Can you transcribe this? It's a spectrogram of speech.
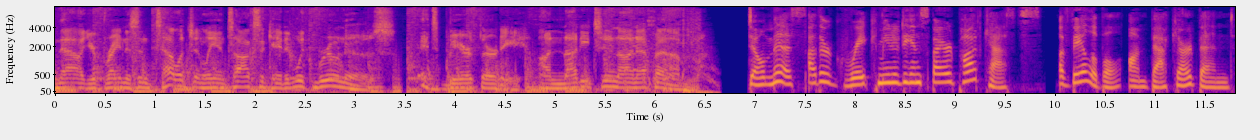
Now your brain is intelligently intoxicated with brew news. It's Beer 30 on 929 FM. Don't miss other great community inspired podcasts available on Backyard Bend.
